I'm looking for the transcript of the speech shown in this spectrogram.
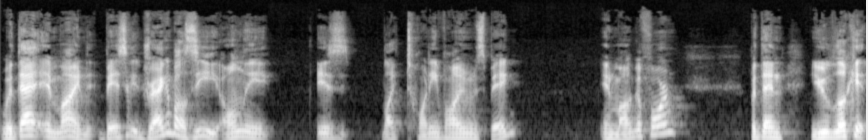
with that in mind, basically Dragon Ball Z only is like 20 volumes big in manga form. But then you look at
